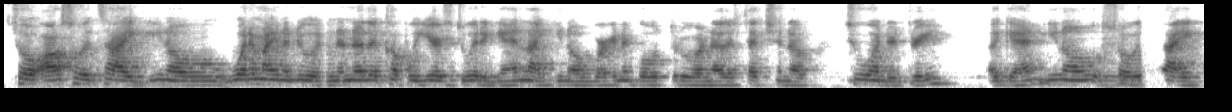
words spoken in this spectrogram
So also it's like, you know, what am I gonna do in another couple years, do it again? Like, you know, we're gonna go through another section of two under three again, you know. Mm-hmm. So it's like,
